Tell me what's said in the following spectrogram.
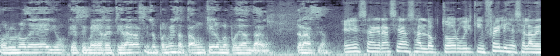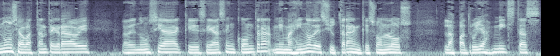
por uno de ellos que si me retirara sin su permiso hasta un tiro me podían dar. Gracias. Esa, gracias al doctor Wilkin Félix, esa es la denuncia bastante grave, la denuncia que se hace en contra, me imagino, de Ciutrán, que son los las patrullas mixtas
